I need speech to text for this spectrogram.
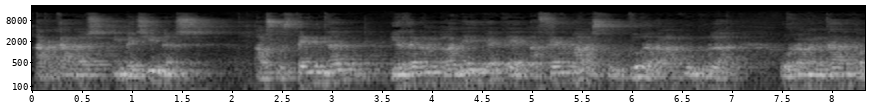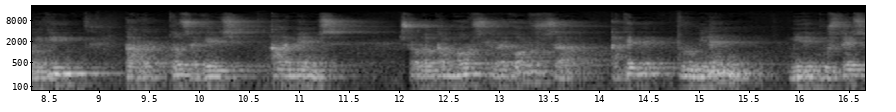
arcades i petxines el sustenten i reben l'anella que aferma l'estructura de la cúpula, ornamentada, com he dit, per tots aquells elements. Sobre el tambor s'hi recolza aquest prominent, mirin vostès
